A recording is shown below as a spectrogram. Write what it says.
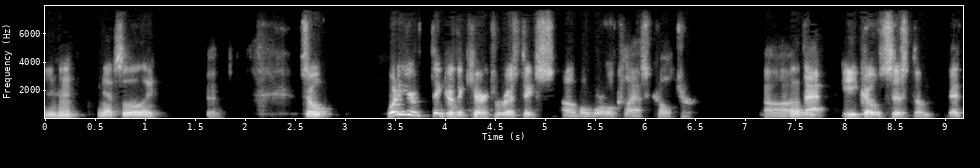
hmm Absolutely. So, what do you think are the characteristics of a world-class culture? Uh, Uh, that ecosystem that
